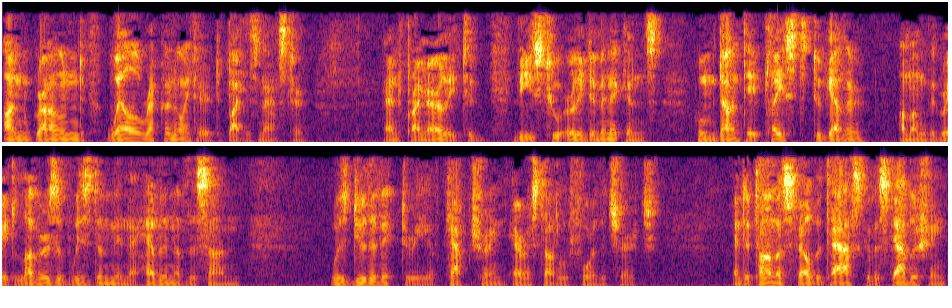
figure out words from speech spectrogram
on ground well reconnoitered by his master, and primarily to these two early Dominicans, whom Dante placed together among the great lovers of wisdom in the heaven of the sun, was due the victory of capturing Aristotle for the Church. and to Thomas fell the task of establishing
